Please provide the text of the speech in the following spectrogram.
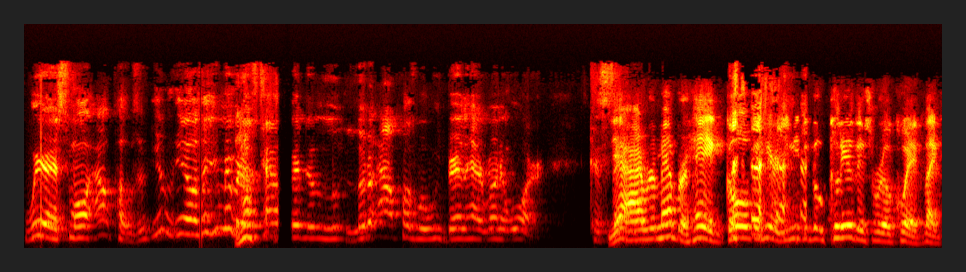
We're in small outposts. You, you know, you remember those towns with the little outposts where we barely had running water. Yeah, I remember. Hey, go over here. You need to go clear this real quick. Like,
